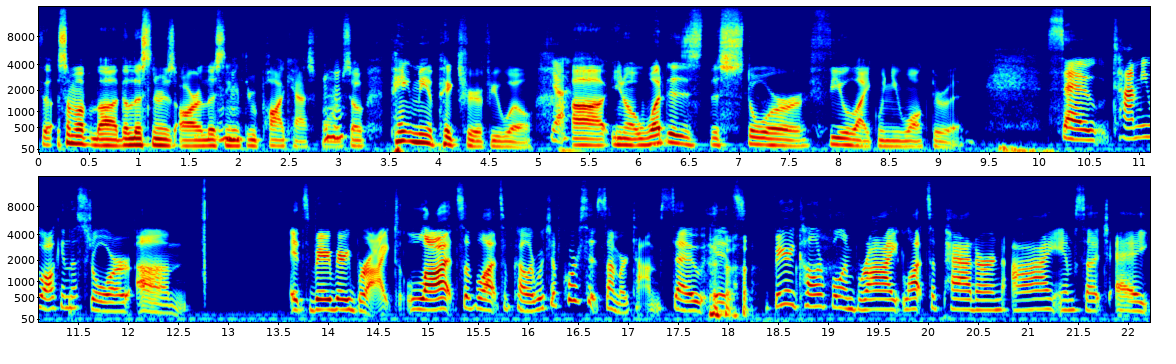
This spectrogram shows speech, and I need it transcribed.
th- some of uh, the listeners are listening Mm-hmm. through podcast form. So, paint me a picture, if you will. Yeah. Uh, you know, what does the store feel like when you walk through it? So, time you walk in the store, um, it's very, very bright. Lots of, lots of color, which of course it's summertime. So, it's very colorful and bright, lots of pattern. I am such a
